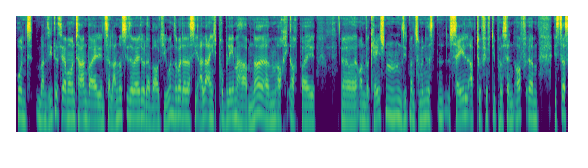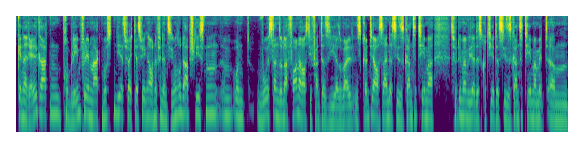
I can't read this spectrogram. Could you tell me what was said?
Und man sieht es ja momentan bei den Zalandos dieser Welt oder About You und so weiter, dass die alle eigentlich Probleme haben. Ne? Ähm, auch, auch bei äh, On Vacation sieht man zumindest Sale up to 50% off. Ähm, ist das generell gerade ein Problem für den Markt? Mussten die jetzt vielleicht deswegen auch eine Finanzierungsrunde abschließen? Ähm, und wo ist dann so nach vorne raus die Fantasie? Also, weil es könnte ja auch sein, dass dieses ganze Thema, es wird immer wieder diskutiert, dass dieses ganze Thema mit ähm,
